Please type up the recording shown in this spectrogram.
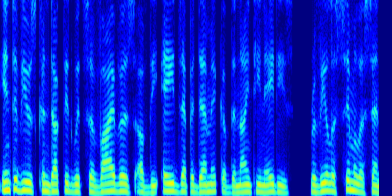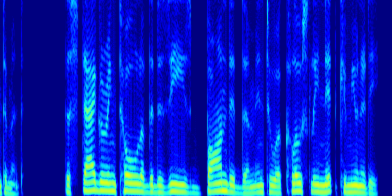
Interviews conducted with survivors of the AIDS epidemic of the 1980s reveal a similar sentiment. The staggering toll of the disease bonded them into a closely knit community,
